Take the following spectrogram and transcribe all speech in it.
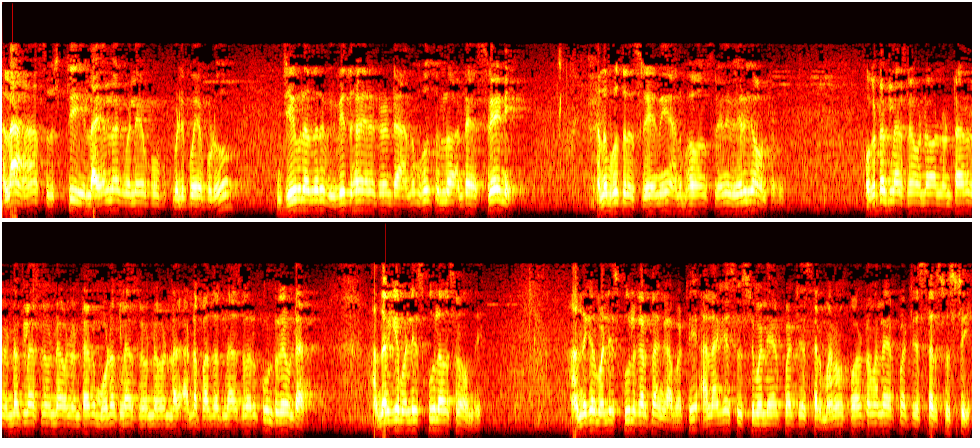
అలా సృష్టి లయంలోకి వెళ్ళే వెళ్ళిపోయేప్పుడు జీవులందరూ వివిధమైనటువంటి అనుభూతుల్లో అంటే శ్రేణి అనుభూతుల శ్రేణి అనుభవం శ్రేణి వేరుగా ఉంటుంది. ఒకటో క్లాస్లో ఉండేవాళ్ళు ఉంటారు రెండో క్లాస్లో ఉండేవాళ్ళు ఉంటారు మూడో క్లాస్లో ఉండేవాళ్ళు అట్లా పదో క్లాస్ వరకు ఉంటూనే ఉంటారు. అందరికీ మళ్ళీ స్కూల్ అవసరం ఉంది. అందుకని మళ్ళీ స్కూల్ కడతాం కాబట్టి అలాగే సృష్టి మళ్ళీ ఏర్పాటు చేస్తారు. మనం కోరటం వల్ల ఏర్పాటు చేస్తారు సృష్టి.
